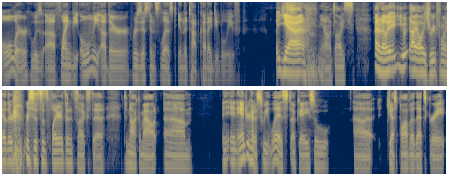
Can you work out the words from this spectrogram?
Oler, who was uh, flying the only other resistance list in the top cut, I do believe yeah, you know, it's always I don't know. It, you, I always root for my other resistance players, and it sucks to to knock them out. Um, and, and Andrew had a sweet list. Okay, so uh, Jess Pava, that's great.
